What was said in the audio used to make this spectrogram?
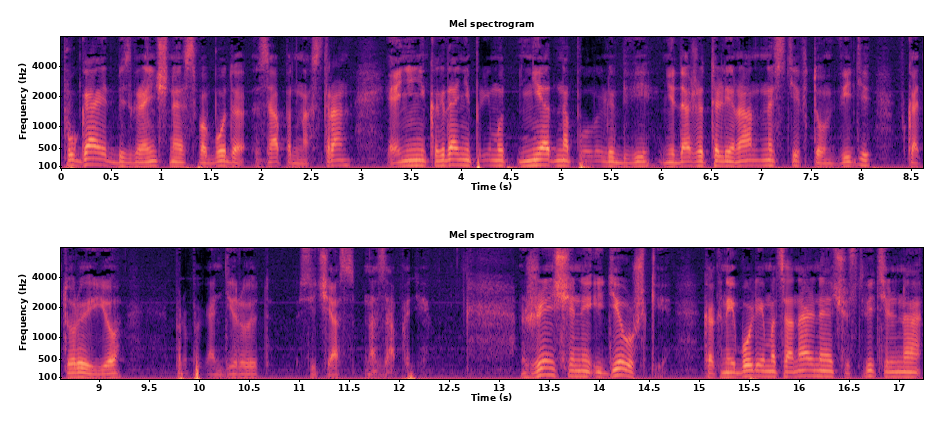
пугает безграничная свобода западных стран, и они никогда не примут ни однополой любви, ни даже толерантности в том виде, в который ее пропагандируют сейчас на Западе. Женщины и девушки, как наиболее эмоциональная чувствительная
